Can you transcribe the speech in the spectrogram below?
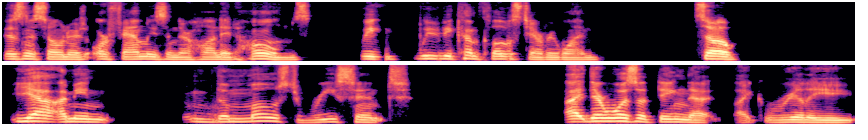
business owners or families in their haunted homes. We we become close to everyone. So, yeah, I mean, the most recent I there was a thing that like really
